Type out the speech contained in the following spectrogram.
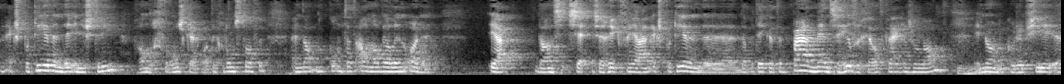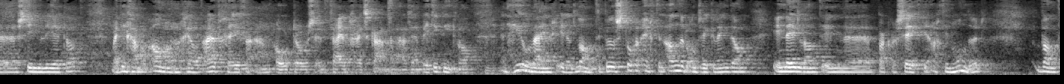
een exporterende industrie, handig voor ons, krijgen we wat die grondstoffen, en dan komt dat allemaal wel in orde. Ja, dan zeg ik van ja, een exporterende, dat betekent dat een paar mensen heel veel geld krijgen in zo'n land. Mhm. Enorme corruptie eh, stimuleert dat. Maar die gaan ook allemaal hun geld uitgeven aan auto's en veiligheidscamera's en weet ik niet wat. En heel weinig in het land. Ik bedoel, het is toch echt een andere ontwikkeling dan in Nederland in pakweg 17, 1800. Want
